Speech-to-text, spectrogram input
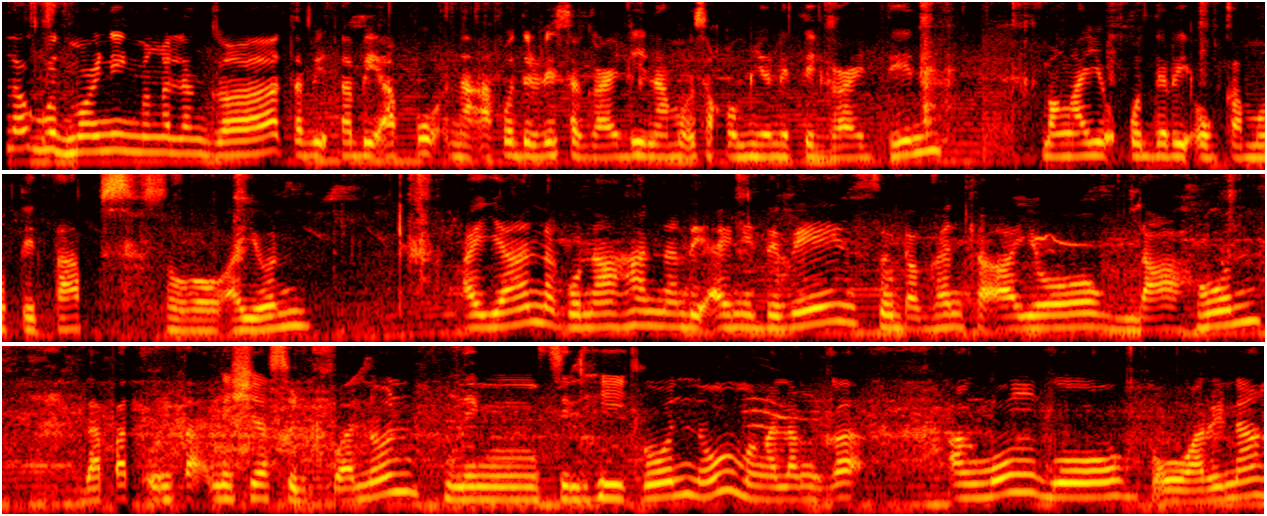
Hello, good morning mga langga. Tabi-tabi apo na ako diri sa garden namo sa community garden. Mangayo ko diri og kamuti tops. So ayun. Ayan, nagunahan na di ay ni diri. So daghan kaayo dahon. Dapat unta ni siya sudpanon ning silhigon no mga langga. Ang munggo, o ari na.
